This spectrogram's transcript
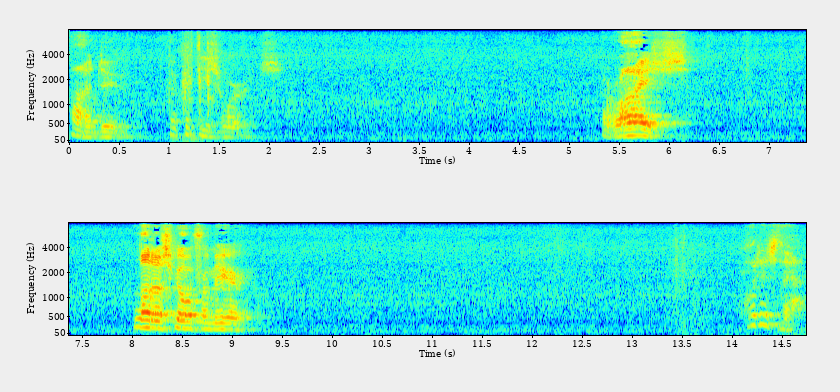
I do. Look at these words. Arise. Let us go from here. What is that?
